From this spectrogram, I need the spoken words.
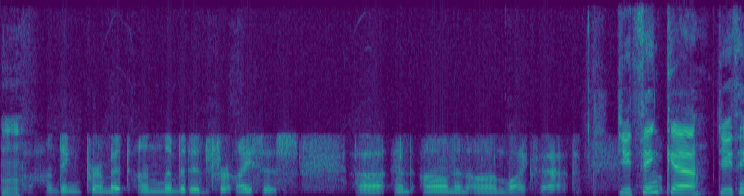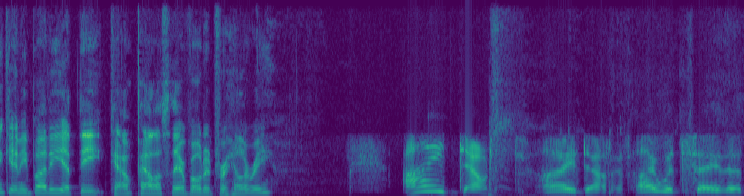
mm. a hunting permit, unlimited for ISIS, uh, and on and on like that. Do you think? Uh, do you think anybody at the Cow Palace there voted for Hillary? I doubt it. I doubt it. I would say that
